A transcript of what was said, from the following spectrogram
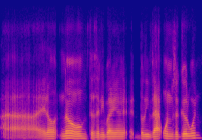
I don't know. Does anybody uh, believe that one's a good one?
